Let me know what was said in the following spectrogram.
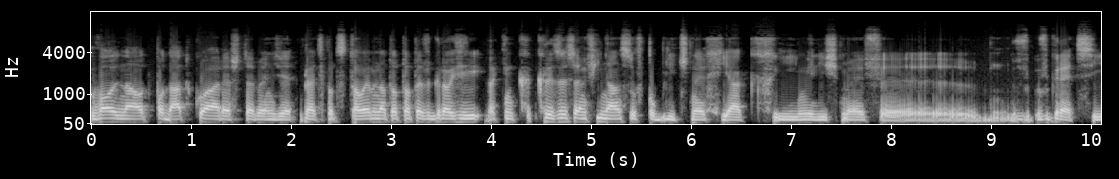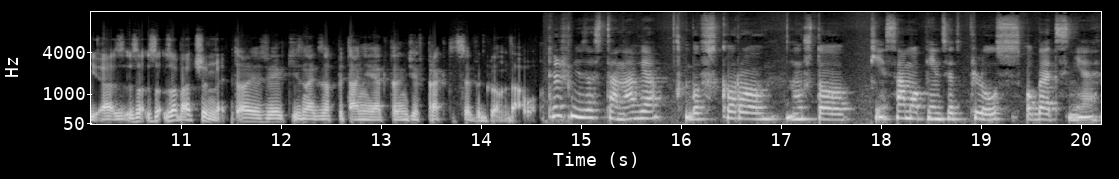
wolna od podatku, a resztę będzie brać pod stołem, no to to też grozi takim kryzysem finansów publicznych, jak i mieliśmy w, w, w Grecji. A z, zobaczymy. To jest wielki znak zapytania, jak to będzie w praktyce wyglądało. Też mnie zastanawia, bo skoro już to samo 500 plus obecnie,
